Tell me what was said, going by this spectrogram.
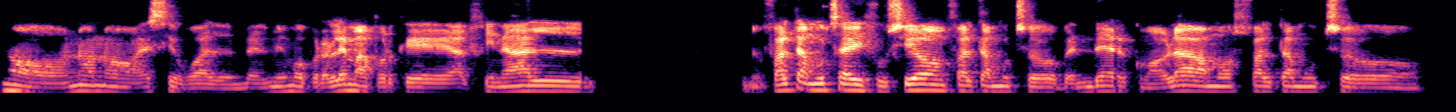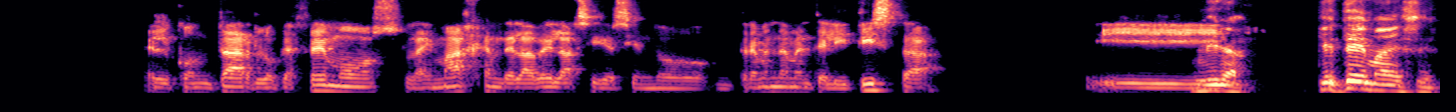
No, no, no, es igual, el mismo problema, porque al final falta mucha difusión, falta mucho vender, como hablábamos, falta mucho el contar lo que hacemos, la imagen de la vela sigue siendo tremendamente elitista y, Mira, qué tema ese.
